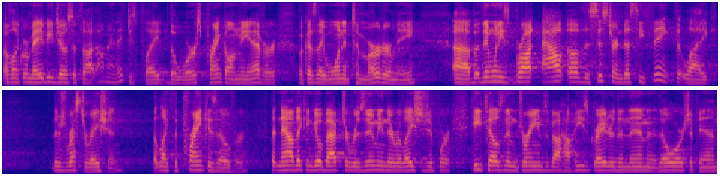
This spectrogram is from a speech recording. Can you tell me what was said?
Of like where maybe Joseph thought, oh man, they've just played the worst prank on me ever because they wanted to murder me. Uh, but then when he's brought out of the cistern, does he think that like there's restoration, that like the prank is over, that now they can go back to resuming their relationship where he tells them dreams about how he's greater than them and they'll worship him?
